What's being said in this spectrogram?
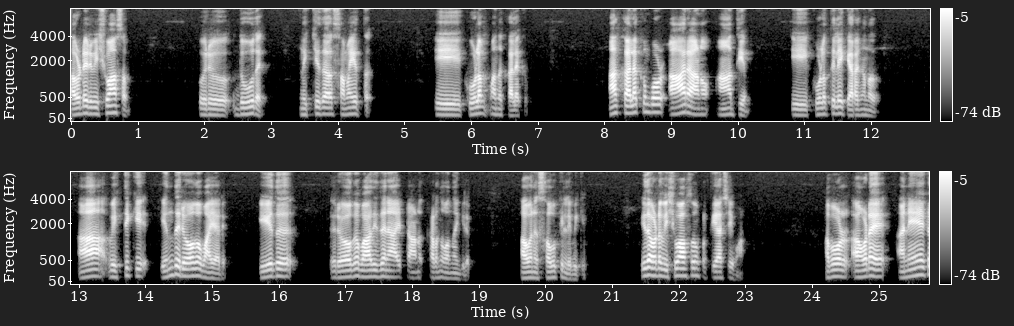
അവരുടെ ഒരു വിശ്വാസം ഒരു ദൂതൻ നിശ്ചിത സമയത്ത് ഈ കുളം വന്ന് കലക്കും. ആ കലക്കുമ്പോൾ ആരാണോ ആദ്യം ഈ കുളത്തിലേക്ക് ഇറങ്ങുന്നത്? ആ വ്യക്തിക്ക് എന്ത് രോഗമായാലും ഏത് രോഗബാധിതനായിട്ടാണ് കടന്നു വന്നെങ്കിലും അവന് സൗഖ്യം ലഭിക്കും. ഇത് അവരുടെ വിശ്വാസവും പ്രത്യാശയുമാണ്. അപ്പോൾ അവിടെ അനേക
